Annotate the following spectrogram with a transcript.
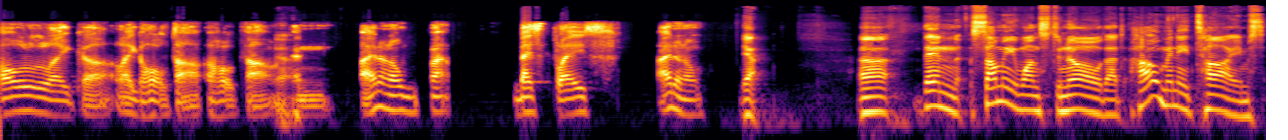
Oulu like uh, like a whole town, a whole town, Yeah. and I don't know uh, best place. I don't know. yeah. Then Sami wants to know that how many times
